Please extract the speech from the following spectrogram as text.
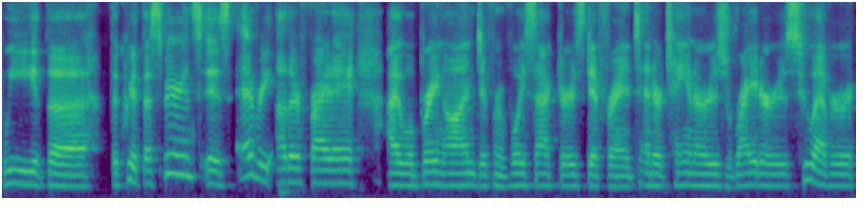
we the the Queer Thesperience is every other Friday. I will bring on different voice actors, different entertainers, writers, whoever,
